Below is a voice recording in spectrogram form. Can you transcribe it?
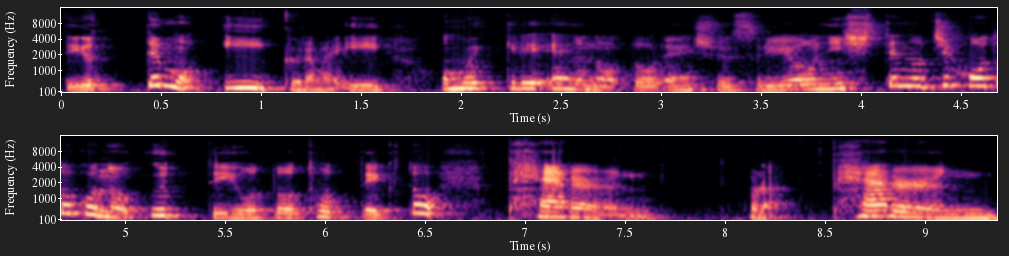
て言ってもいいくらい、思いっきり N の音を練習するようにして、後ほどこのうっていう音を取っていくと、pattern。ほら、pattern。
